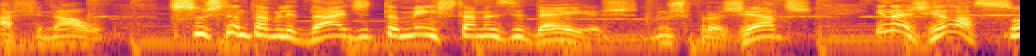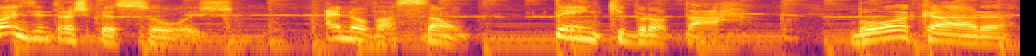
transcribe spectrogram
Afinal, sustentabilidade também está nas ideias, nos projetos e nas relações entre as pessoas. A inovação tem que brotar. Boa, cara!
